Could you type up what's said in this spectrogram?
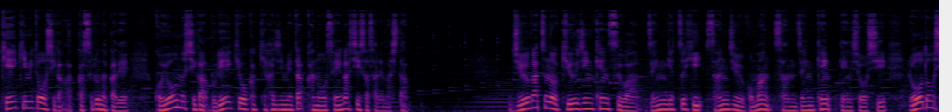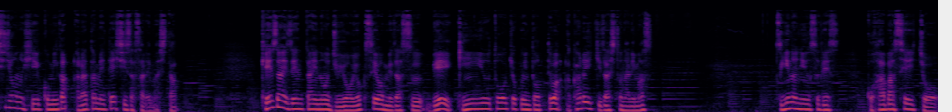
景気見通しが悪化する中で、雇用主がブレーキをかけ始めた可能性が示唆されました。10月の求人件数は前月比35万3000件減少し、労働市場の冷え込みが改めて示唆されました。経済全体の需要抑制を目指す米金融当局にとっては明るい兆しとなります。次のニュースです。小幅成長。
